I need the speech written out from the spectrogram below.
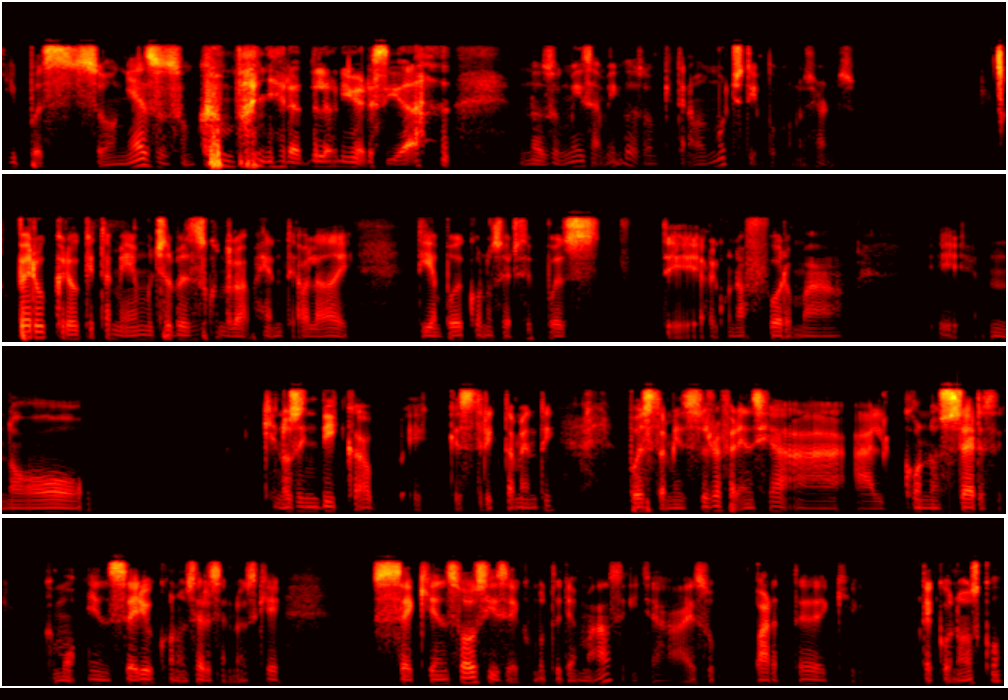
y pues son esos, son compañeros de la universidad, no son mis amigos, aunque tenemos mucho tiempo conocernos. Pero creo que también muchas veces cuando la gente habla de tiempo de conocerse, pues de alguna forma eh, no que nos indica eh, que estrictamente, pues también es referencia a, al conocerse, como en serio conocerse, no es que sé quién sos y sé cómo te llamas y ya eso parte de que te conozco,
